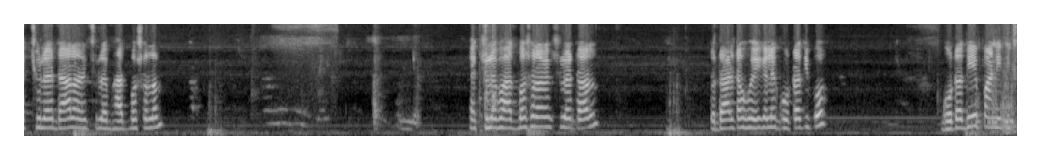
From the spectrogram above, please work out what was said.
এক চুলায় ডাল আর এক চুলায় ভাত বসালাম। এক চুলায় ভাত বসালাম, এক চুলায় ডাল। তো ডালটা হয়ে গেলে গোটা দিব। গোটা দিয়ে পানি দিব।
